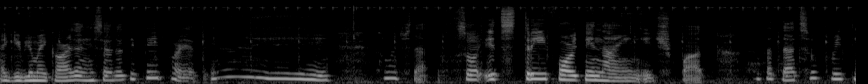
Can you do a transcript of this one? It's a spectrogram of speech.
I give you my card and he said that he paid for it. Yay! How much is that? So it's 349 each pot. Look at that so pretty.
